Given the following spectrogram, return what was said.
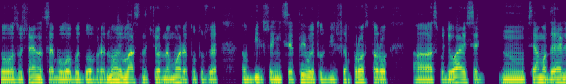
то звичайно це було би добре. Ну і власне Чорне море тут уже більше ініціативи, тут більше простору. Сподіваюся, ця модель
